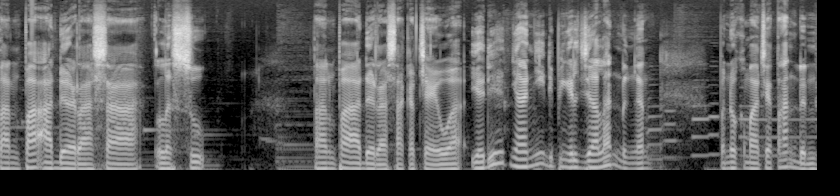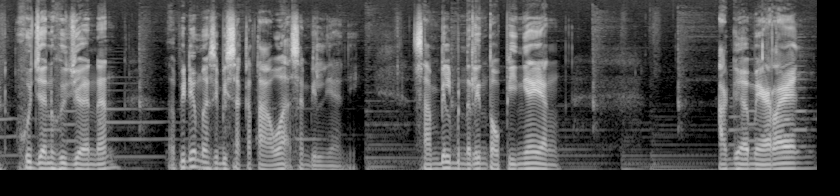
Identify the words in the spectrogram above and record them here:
Tanpa ada rasa lesu tanpa ada rasa kecewa ya dia nyanyi di pinggir jalan dengan penuh kemacetan dan hujan-hujanan tapi dia masih bisa ketawa sambil nyanyi. Sambil benerin topinya yang agak mereng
